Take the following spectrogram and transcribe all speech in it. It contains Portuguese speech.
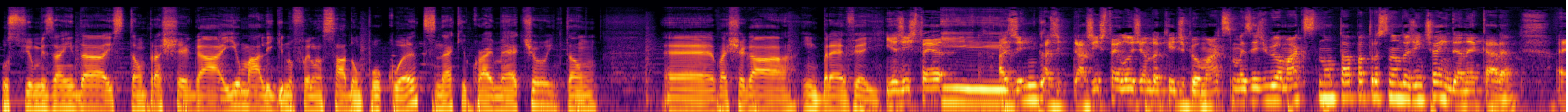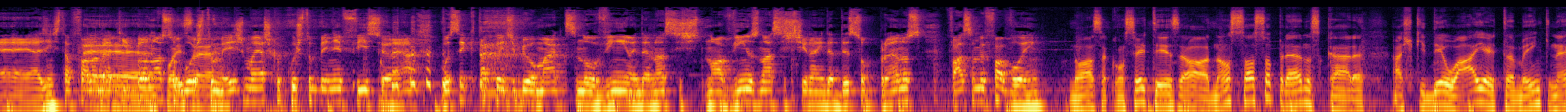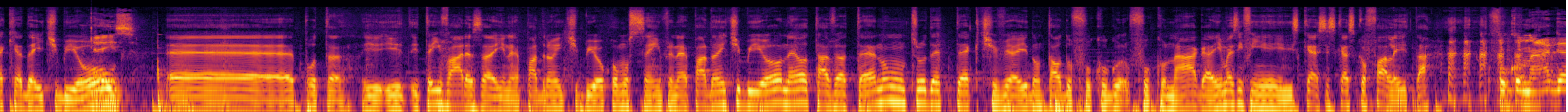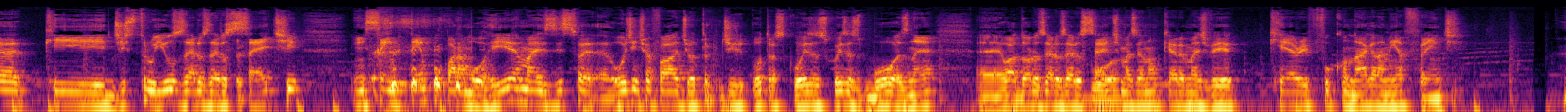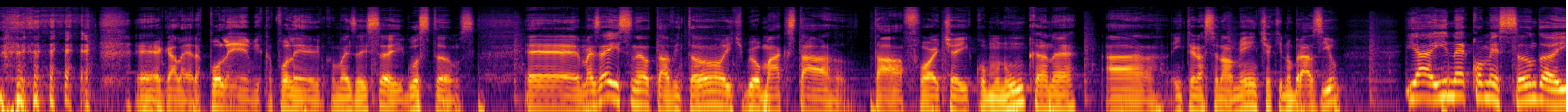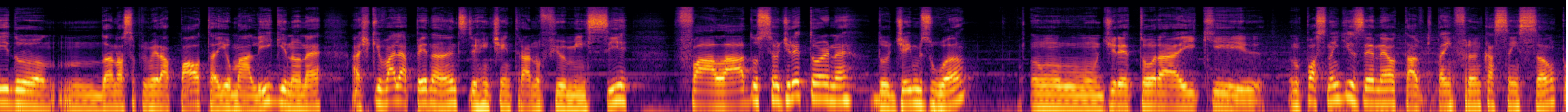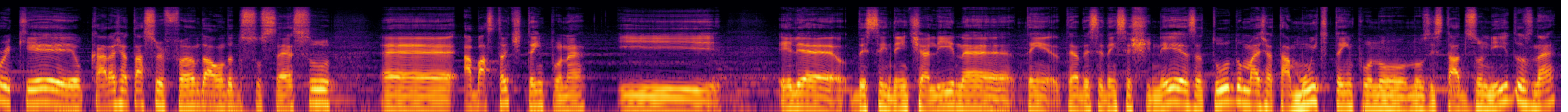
os filmes ainda estão pra chegar aí. O Maligno foi lançado um pouco antes, né, que o Cry Matthew, então é, vai chegar em breve aí. E a gente tá. E- A, gente, a, a gente tá elogiando aqui a HBO Max, mas a HBO Max não tá patrocinando a gente ainda, né, cara? É, a gente tá falando É, aqui pelo nosso gosto é. mesmo e acho que o custo-benefício, né? Você que tá com a HBO Max novinho, ainda não assist, novinhos, não assistiram ainda The Sopranos, faça meu favor, hein? Nossa, com certeza. Ó, não só Sopranos, cara. Acho que The Wire também, né, que é da HBO. É isso. É. Puta, e, e- e tem várias aí, né? Padrão HBO, como sempre, né? Padrão HBO, né, Otávio? Até num True Detective aí, de um tal do Fuku, Fukunaga aí. Mas enfim, esquece, esquece que eu falei, tá? Fukunaga que destruiu 007 em Sem Tempo para Morrer, mas isso é. Hoje a gente vai falar de, outra, de outras coisas, coisas boas, né? É, eu adoro o 007, Boa. mas eu não quero mais ver Carrie Fukunaga na minha frente. é, galera, polêmica, polêmica, mas é isso aí, gostamos. É, mas é isso, né, Otávio? Então, HBO Max tá, tá forte aí como nunca, né? A, internacionalmente aqui no Brasil. E aí, né, começando aí do, da nossa primeira pauta aí, o Maligno, né? Acho que vale a pena, antes de a gente entrar no filme em si, falar do seu diretor, né? Do James Wan, um, diretor aí que eu não posso nem dizer, né, Otávio, que tá em franca ascensão, porque o cara já tá surfando a onda do sucesso é, há bastante tempo, né? E ele é descendente ali, né? Tem, tem a descendência chinesa, tudo, mas já tá há muito tempo no- nos Estados Unidos, né?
